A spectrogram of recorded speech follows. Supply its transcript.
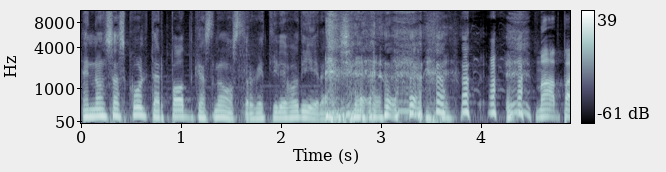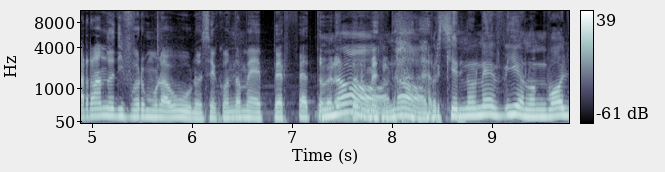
E non si ascolta il podcast nostro, che ti devo dire? Cioè- Ma parlando di Formula 1, secondo me è perfetto per no, no, perché non è, io non voglio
